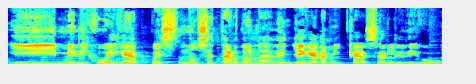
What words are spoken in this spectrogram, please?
y me dijo, oiga, pues no se tardó nada en llegar a mi casa. Le digo,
